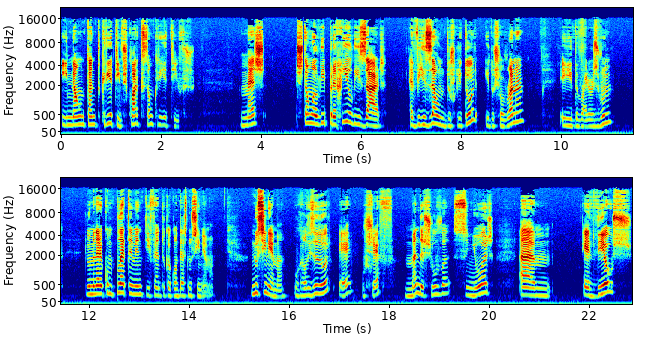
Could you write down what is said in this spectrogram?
e não tanto criativos. Claro que são criativos, mas estão ali para realizar a visão do escritor e do showrunner e do writer's room de uma maneira completamente diferente do que acontece no cinema. No cinema, o realizador é o chefe, manda-chuva, senhor, um, é Deus,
